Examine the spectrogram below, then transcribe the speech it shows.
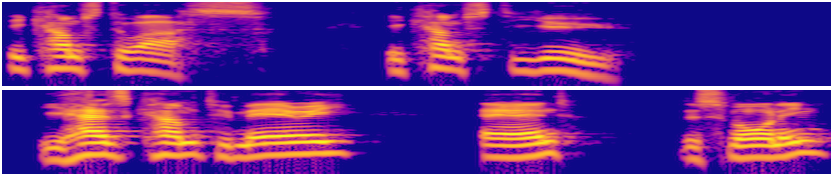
He comes to us, He comes to you. He has come to Mary, and this morning,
